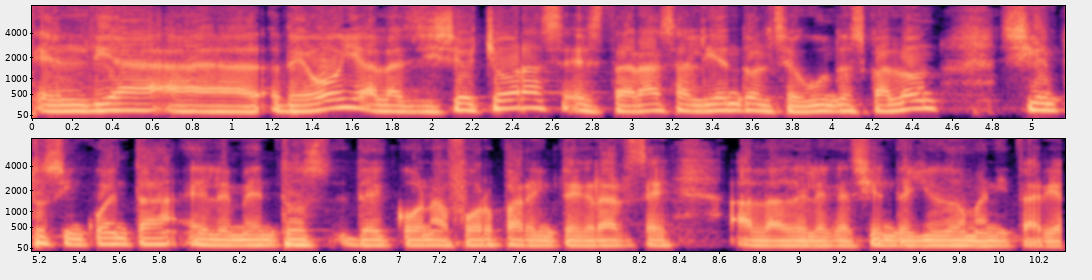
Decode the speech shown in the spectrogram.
El día ah, de hoy, a las 18 horas, estará saliendo el segundo escalón, 150 elementos de CONAFOR para integrarse a la Delegación de Ayuda Humanitaria.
